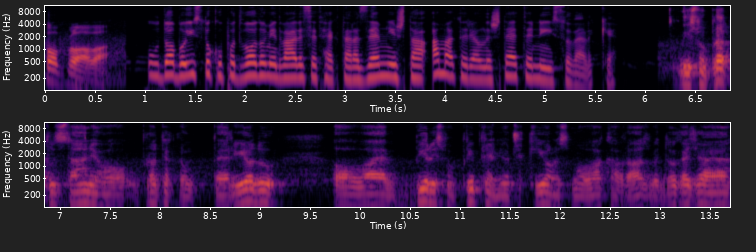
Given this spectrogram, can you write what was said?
poplava. U dobu istoku pod vodom je 20 hektara zemljišta, a materijalne štete nisu velike. Mi smo pratili stanje u proteklom periodu, ovaj, bili smo pripremni, očekivali smo ovakav razvoj događaja.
